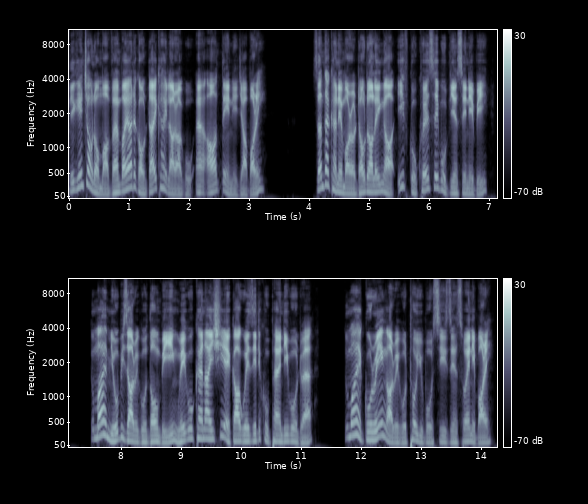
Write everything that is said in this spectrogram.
နေကင်းကြောင်တော်မှာဗမ်ပါယာတကောင်တိုက်ခိုက်လာတာကိုအံ့အားသင့်နေကြပါတယ်။စမ်းသက်ခံထဲမှာတော့ဒေါက်တာလိန်းက if ကိုခွဲစိတ်ဖို့ပြင်ဆင်နေပြီးသူမရဲ့မျိုးဗီဇတွေကိုသုံးပြီးငွေကိုခံနိုင်ရှိတဲ့ကာကွယ်ဆေးတစ်ခုဖန်တီးဖို့အတွက်သူမရဲ့ကိုရင်းအင်္ဂါတွေကိုထုတ်ယူဖို့စီစဉ်ဆွဲနေပါတယ်။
